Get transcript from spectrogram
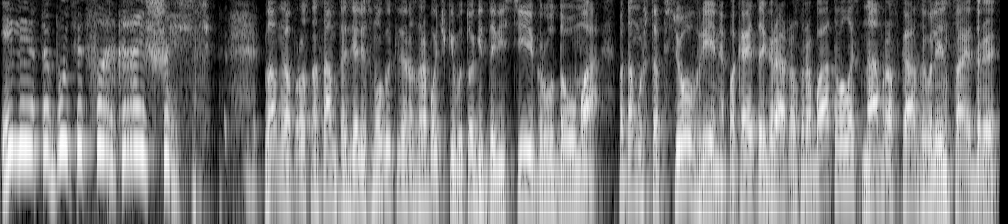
или это будет Far Cry 6? Главный вопрос на самом-то деле, смогут ли разработчики в итоге довести игру до ума. Потому что все время, пока эта игра разрабатывалась, нам рассказывали инсайдеры,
